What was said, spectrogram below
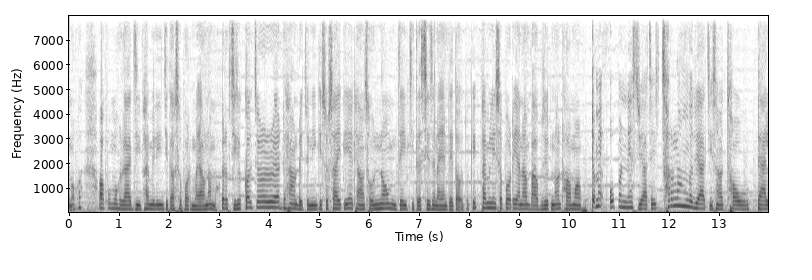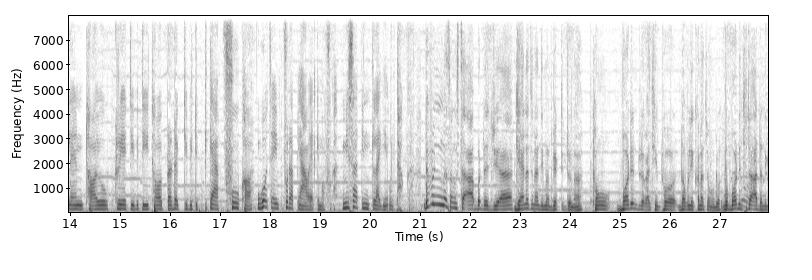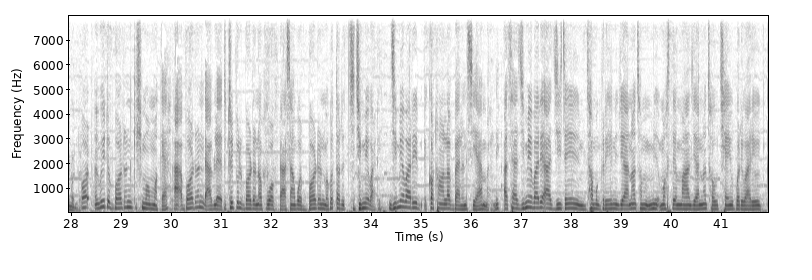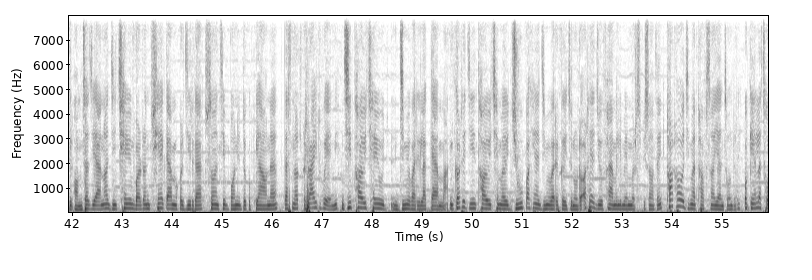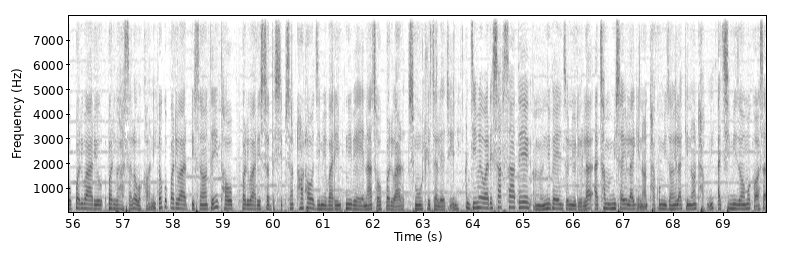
मख अपु मख गाजी फ्यामिली जित सपोर्ट मयाउन म तर झिउ कल्चर ठाउँ दैछु नि कि सोसाइटी ठाउँ छौ नम चाहिँ जित सिर्जना यान्टे त कि। फ्यामिली सपोर्ट याना बाबजुट न ठाउँमा एकदमै ओपननेस ज्या चाहिँ छर्लङ्ग ज्या चिज छौ। ट्यालेन्ट ठयो क्रिएटिभिटी ठ प्रोडक्टिभिटी पिका फु ख वो चाहिँ पुरा प्याउ कि म फुका मिसा पिन्ट लागि उल्ठाउका विभिन्न संस्था आबड जुया ज्ञान चना दिमा व्यक्तित्व न ठौ बर्डन दुगा छि ठो डबली कना चंगु वो बर्डन छि त आडन कि भन्दा? विथ बर्डन किसिम मका आ बर्डन ढाबले ट्रिपल बर्डन अफ वर्क ढासा वो बर्डन मको तर जिम्मेवारी। जिम्मेवारी कठाला ब्यालेन्स या माल्ने। अच्छा जिम्मेवारी आज चाहिँ छम गृहिणी ज्यान छम मि- मस्ते मा ज्यान छौ छ्याउ परिवार हमछ ज्यान जी छ्याउ बर्डन छ्या का मकर जिरका सोची बनिटको प्याउना। द्याट्स नट राइट वे नि। जी थयो छ्याउ जिम्मेवारीलाई क्याममा गरे जी थयो छेमा जु पाख्या जिम्मेवारी कै चुनौट। अठे जु फ्यामिली मेम्बर्स पिस चाहिँ ठठो जिम्मा थप्छ यान्छ उनीहरूले ओकेला छौ परिवार यो परिभाषा ल वखनी। तको परिवार पिस चाहिँ थौ परिवार सदस्य पिस ठठो जिम्मेवारी निभेना छौ परिवार स्मुथली चले नि जिम्मेवारी साथसाथै निभेन्छ निरला अच्छा मिसाइ लागि न ठाकु मिजाइ लागि न ठाकुनी आ छि मिजाउमा कसा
